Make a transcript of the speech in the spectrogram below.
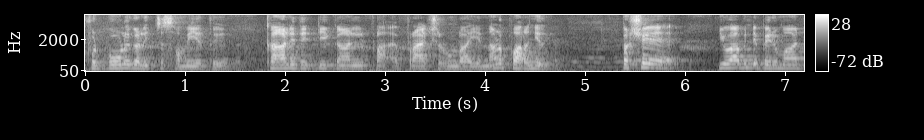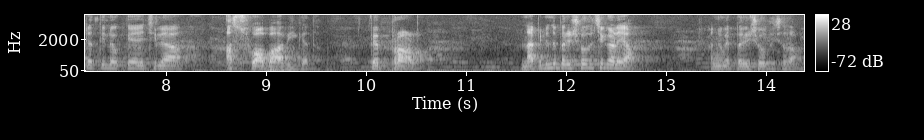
ഫുട്ബോൾ കളിച്ച സമയത്ത് കാൽ തെറ്റി കാലിൽ ഫ്രാക്ചർ ഉണ്ടായി എന്നാണ് പറഞ്ഞത്. പക്ഷേ യുവാവിന്റെ പെരുമാറ്റത്തിലൊക്കെ ചില അസ്വാഭാവികത വെപ്രാളം. എന്നാൽ പിന്നെ ഒന്ന് പരിശോധിച്ച് കളയാം. അങ്ങനെ പരിശോധിച്ചതാണ്.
